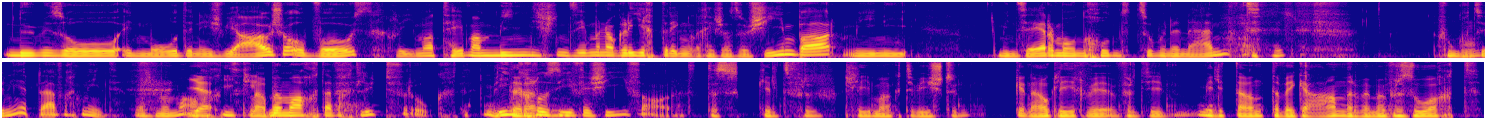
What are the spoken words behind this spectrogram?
nicht mehr so in Mode ist wie auch schon, obwohl das Klimathema mindestens immer noch gleich dringlich ist. Also scheinbar, meine, mein Sermon kommt zu einem Ende. Funktioniert Mhm. einfach nicht, was man macht. Ja, ich glaube- man macht einfach die Leute verrückt. Inklusive Skifahrer. Das gilt für Klimaaktivisten genau gleich wie für die militanten Veganer, wenn man versucht,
